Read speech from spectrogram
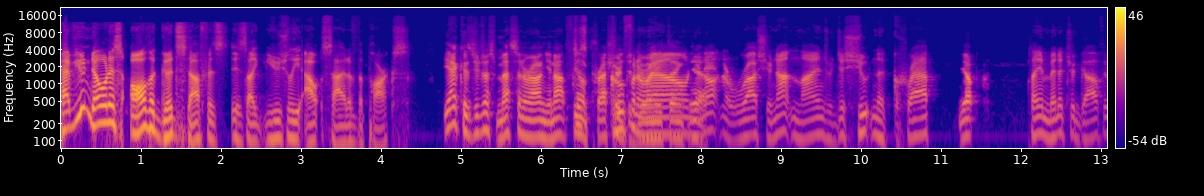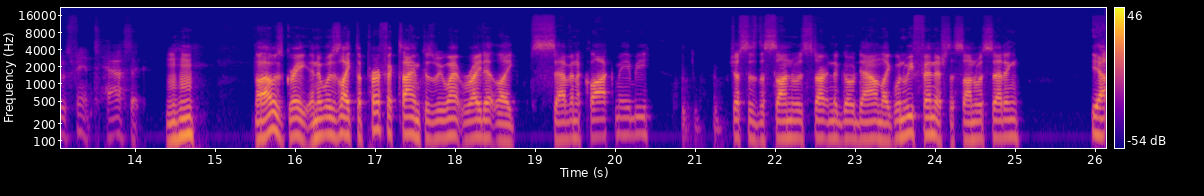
Have you noticed all the good stuff is is like usually outside of the parks? Yeah, because you're just messing around. You're not feeling Just pressured to do around. anything. You're Yeah. not in a rush. You're not in lines. We're just shooting the crap, Yep. playing miniature golf. It was fantastic. Mm-hmm. No, that was great, and it was like the perfect time because we went right at like seven o'clock, maybe, just as the sun was starting to go down. Like when we finished, the sun was setting. Yeah.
